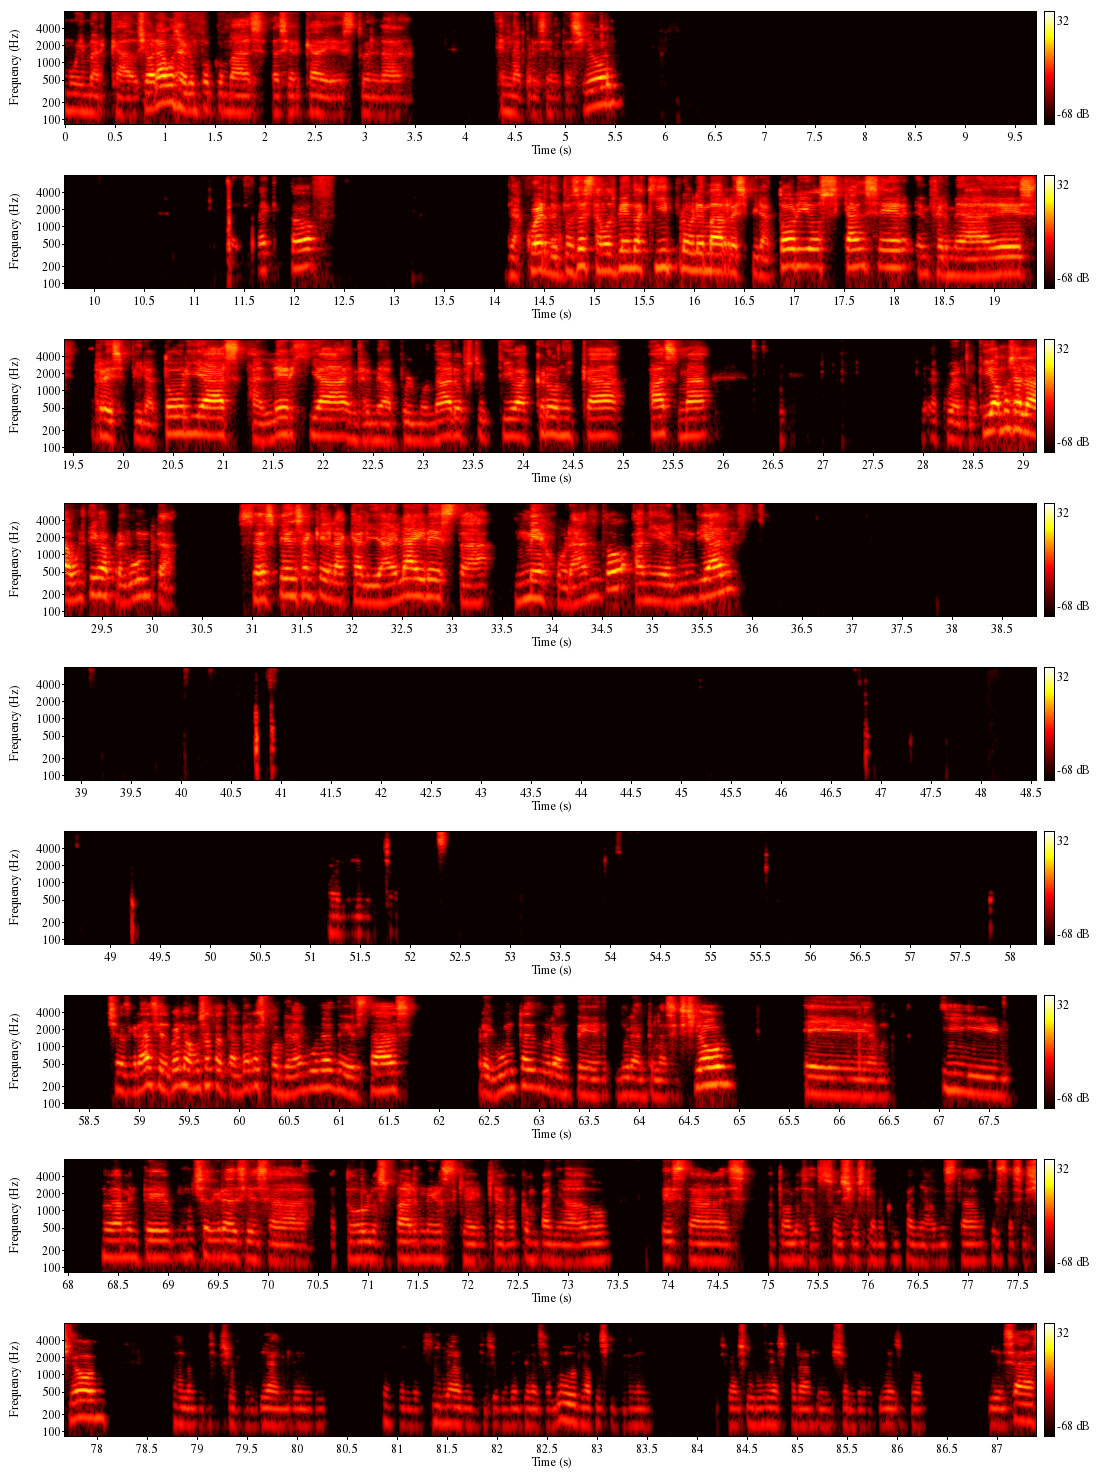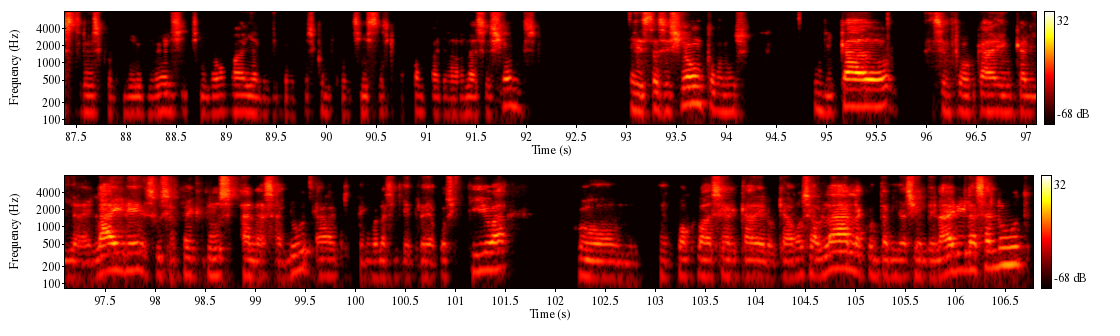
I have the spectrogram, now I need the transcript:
muy marcados. Y ahora vamos a ver un poco más acerca de esto en la, en la presentación. Perfecto. De acuerdo, entonces estamos viendo aquí problemas respiratorios, cáncer, enfermedades respiratorias, alergia, enfermedad pulmonar obstructiva crónica, asma. De acuerdo. Y vamos a la última pregunta. ¿Ustedes piensan que la calidad del aire está mejorando a nivel mundial? Muchas gracias. Bueno, vamos a tratar de responder algunas de estas preguntas durante, durante la sesión. Eh, y nuevamente, muchas gracias a, a todos los partners que, que, han acompañado estas, a todos los socios que han acompañado esta, esta sesión, a la Organización Mundial de Tecnología, la Organización Mundial de la Salud, la Oficina de Naciones Unidas para la Reducción del Riesgo y desastres, con el University, NOMA y a los diferentes conferencistas que han acompañado las sesiones. Esta sesión, como hemos indicado, se enfoca en calidad del aire, sus efectos a la salud. Aquí tengo la siguiente diapositiva con un poco acerca de lo que vamos a hablar, la contaminación del aire y la salud,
